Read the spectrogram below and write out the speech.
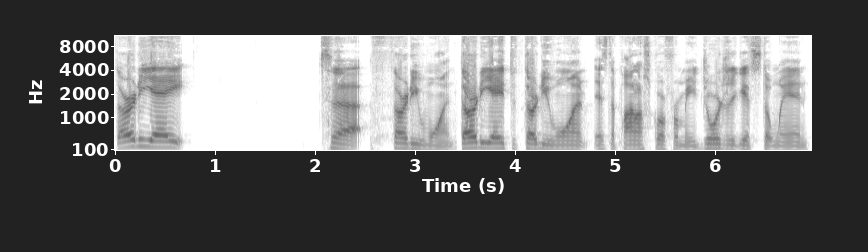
38 to 31. 38 to 31 is the final score for me. Georgia gets the win.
